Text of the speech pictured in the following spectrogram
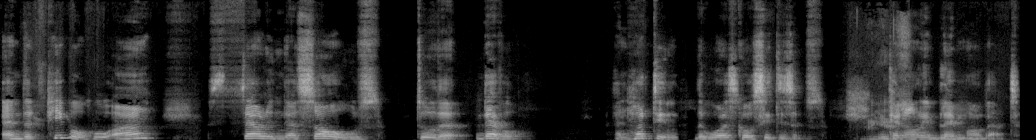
and the people who are selling their souls to the devil and hurting the world's co-citizens. You can only blame all that.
